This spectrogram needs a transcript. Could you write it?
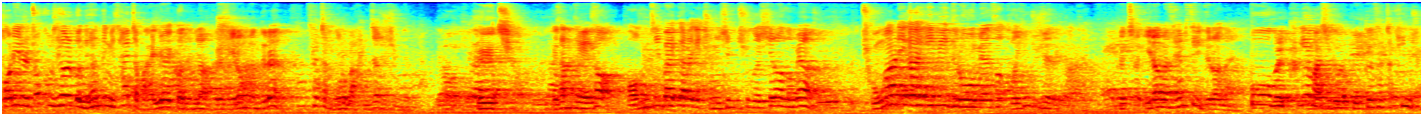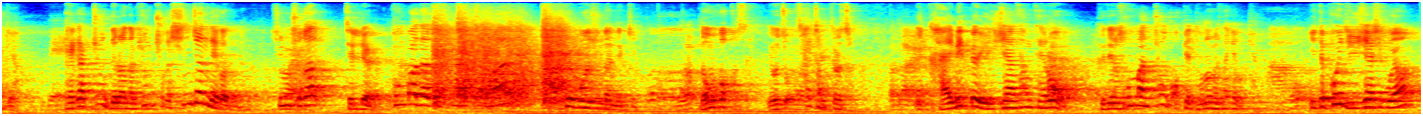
허리를 조금 세울 건데 현등이 살짝 말려 있거든요. 그래서 이런 분들은 살짝 무릎을 앉아주시면 됩니다. 그렇죠. 그 상태에서 엄지발가락에 중심축을 실어놓으면 종아리가 힘이 들어오면서 더 힘 주셔야 될 것 같아요. 그렇죠. 이러면서 햄스트링이 늘어나요. 호흡을 크게 마시고요. 복근 살짝 힘 줄게요. 배가 쭉 늘어나면 흉추가 신전되거든요. 흉추가 들려요. 손바닥을 살짝만 앞을 보여준다는 느낌. 너무 꺾었어요. 요쪽 살짝 그렇죠. 이 갈비뼈 유지한 상태로 그대로 손만 쭉 어깨 누르면서 당겨볼게요. 이때 포인트 유지하시고요.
